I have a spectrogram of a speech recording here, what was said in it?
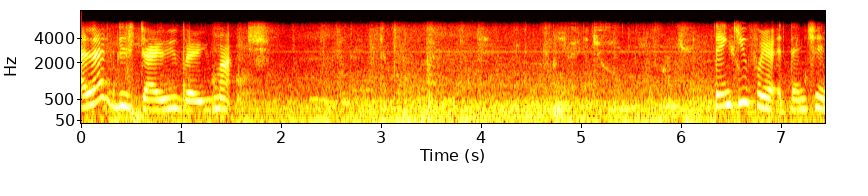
I like this diary very much. Thank you for your attention.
